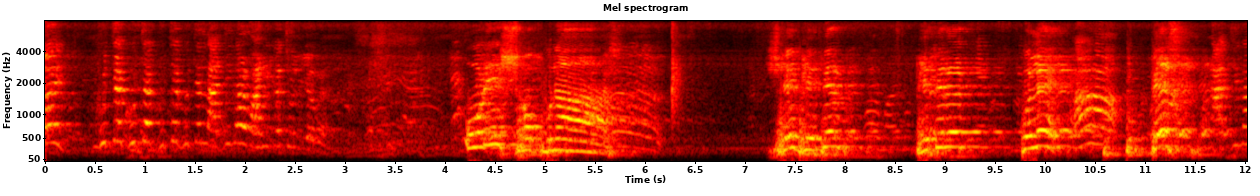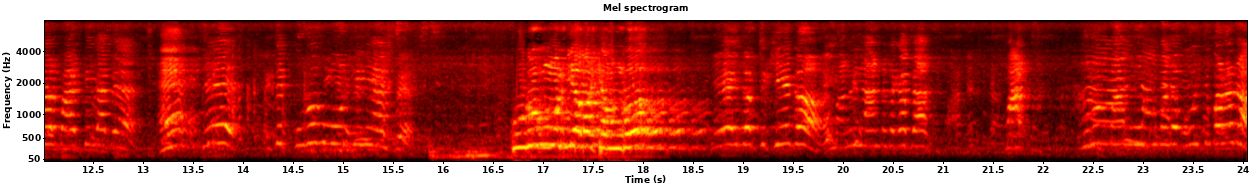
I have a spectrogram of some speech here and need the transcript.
ওই খুঁজে খুঁজে খুঁজে খুঁজে লাঠিটার বাড়িতে চলে যাবে। ওরে সর্বনাশ। সেই ভেতর ভেতরে বলে হ্যাঁ বেশ হ্যাঁ মুরগি আবার কেমন গো এই লোকটি কে গো মুরগি মানে বুঝতে পারে না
